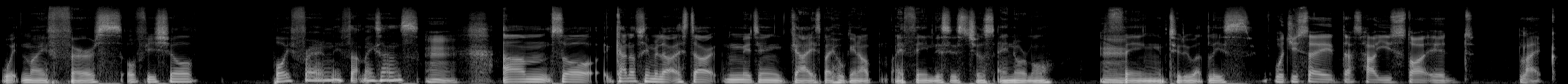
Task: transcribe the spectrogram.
with my first official boyfriend, if that makes sense. Mm. Um, so kind of similar. I start meeting guys by hooking up. I think this is just a normal Mm. thing to do, at least. Would you say that's how you started, like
